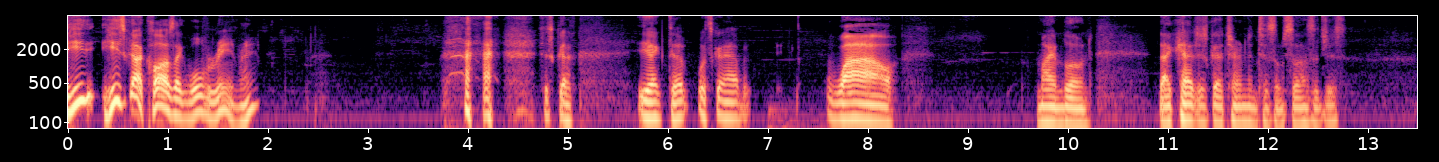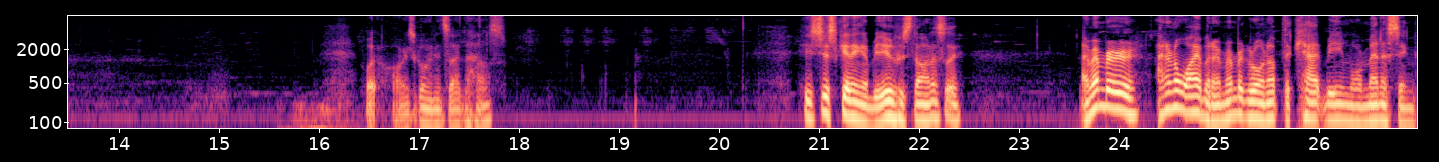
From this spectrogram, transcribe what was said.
he? He's got claws like Wolverine, right? just got yanked up. What's gonna happen? Wow. Mind blown. That cat just got turned into some sausages. What? Oh, he's going inside the house. He's just getting abused, honestly. I remember I don't know why, but I remember growing up the cat being more menacing.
